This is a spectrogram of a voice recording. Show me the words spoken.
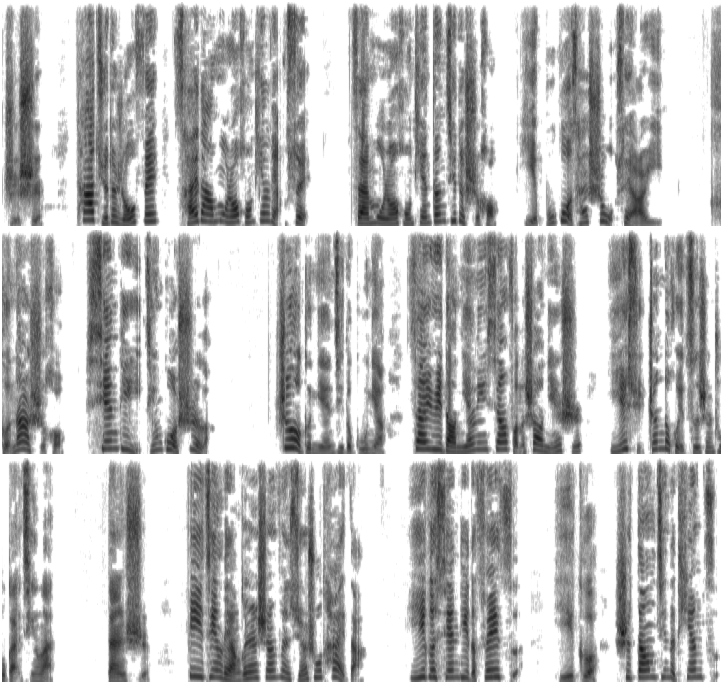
只是他觉得柔妃才大慕容宏天两岁，在慕容宏天登基的时候也不过才十五岁而已。可那时候先帝已经过世了，这个年纪的姑娘在遇到年龄相仿的少年时，也许真的会滋生出感情来，但是。毕竟两个人身份悬殊太大，一个先帝的妃子，一个是当今的天子，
